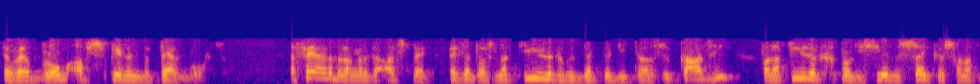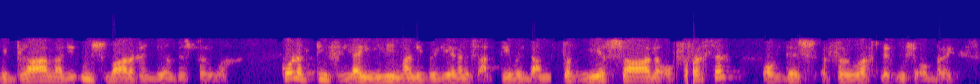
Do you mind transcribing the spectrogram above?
terwyl blomafspeling beperk word. 'n Verdere belangrike aspek is dat ons natuurlike produkte die translokasie van natuurlik geproduseerde suikers vanaf die blaar na die oesbare gedeeltes verhoog. Kollektief lei hierdie manipuleringsaktiewe dan tot meer sade of vrugte of dus verhoogde oesopbrengs.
